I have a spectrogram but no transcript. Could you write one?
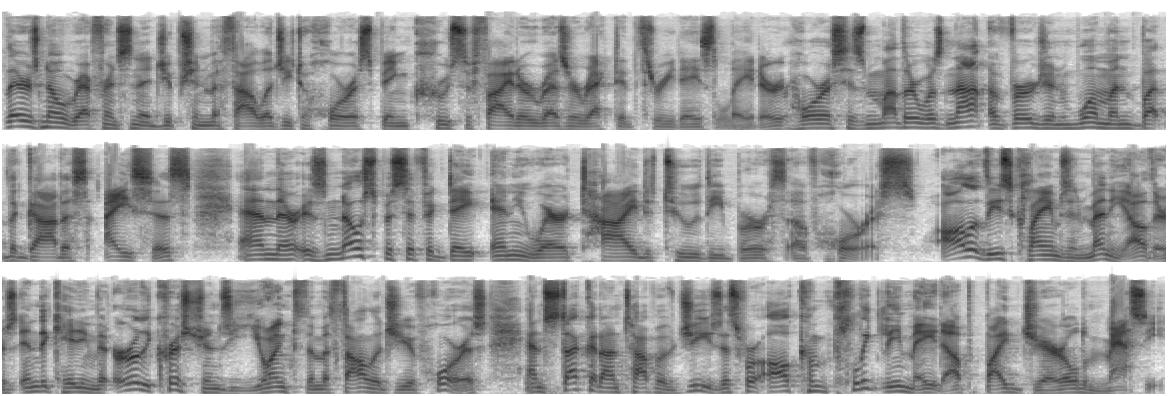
There's no reference in Egyptian mythology to Horus being crucified or resurrected three days later. Horus, his mother, was not a virgin woman, but the goddess Isis, and there is no specific date anywhere tied to the birth of Horus. All of these claims and many others indicating that early Christians yoinked the mythology of Horus and stuck it on top of Jesus were all completely made up by Gerald Massey,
